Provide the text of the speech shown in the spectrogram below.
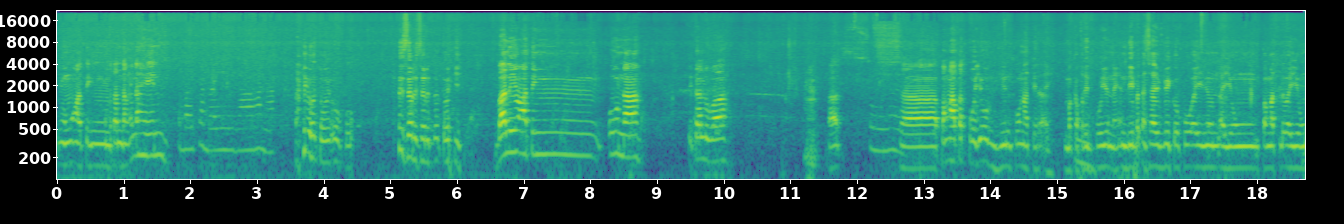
Yung ating matandang inahin, Sabay-sabay nanganganak. ay utoy upo. sorry sorry utoy. Bali yung ating una, ikalawa, at sa pangapat po yun, yun po natira ay. Magkapatid po yun ay. Hindi ba't ang sabi ko po ay yun ay yung pangatlo ay yung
